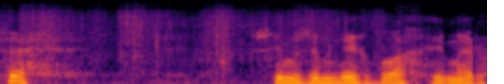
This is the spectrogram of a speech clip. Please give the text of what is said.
Все. Всім земних благ і миру.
